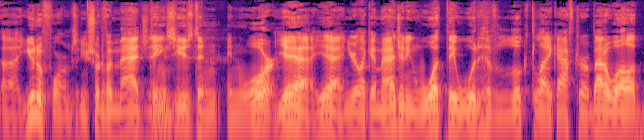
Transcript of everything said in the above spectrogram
uh, uniforms, and you're sort of imagining Things used in, in war. Yeah, yeah, and you're like imagining what they would have looked like after a battle. Well,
